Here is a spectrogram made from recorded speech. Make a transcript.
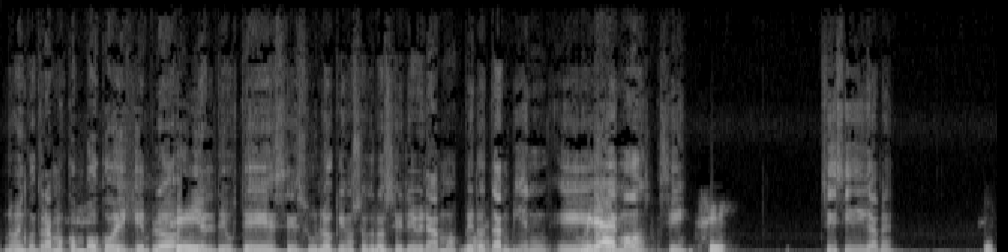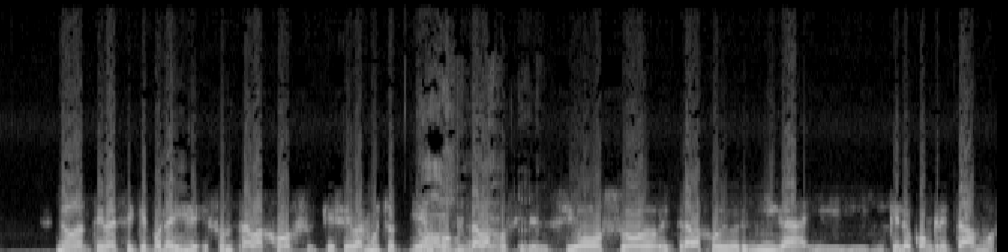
nos encontramos con pocos ejemplos y el de ustedes es uno que nosotros celebramos. Pero también eh, vemos... Sí. sí. Sí, sí, dígame. No, te iba a decir que por ahí son trabajos que llevan mucho tiempo, un trabajo silencioso, el trabajo de hormiga y, que lo concretamos.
